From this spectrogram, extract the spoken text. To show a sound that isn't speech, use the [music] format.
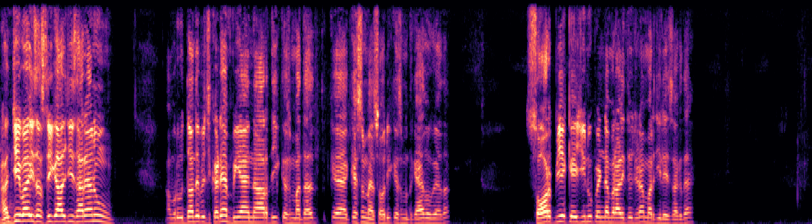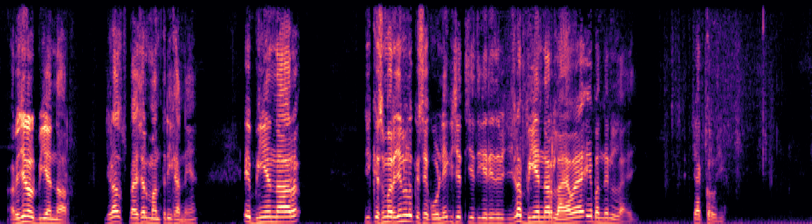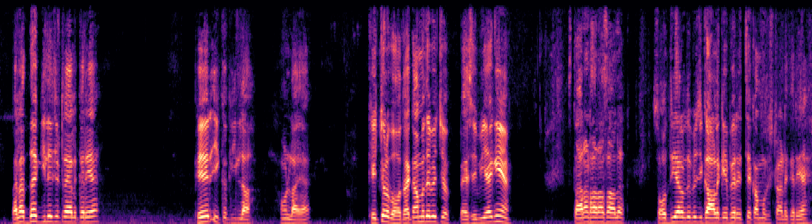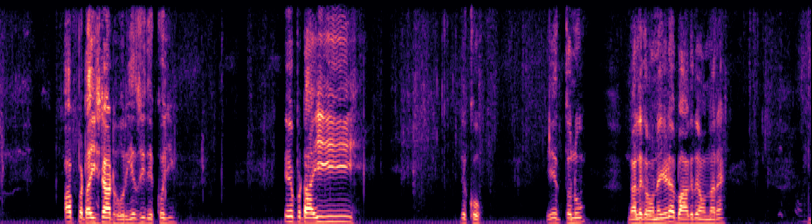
ਹਾਂਜੀ ਬਾਈ, ਸਤਿ ਸ੍ਰੀ ਅਕਾਲ ਜੀ ਸਾਰਿਆਂ ਨੂੰ। ਅਮਰੂਦਾਂ ਦੇ ਵਿੱਚ ਖੜਿਆ ਬੀਐਨਆਰ ਦੀ ਕਿਸਮਤ ਹੈ ਕਿਸਮ ਹੈ ਸੌਰੀ ਕਿਸਮਤ ਕੈਦ ਹੋ ਗਿਆ ਤਾਂ 100 ਰੁਪਏ ਕੇਜੀ ਨੂੰ ਪਿੰਡ ਅਮਰਾਲੀ ਤੋਂ ਜਿਹੜਾ ਮਰਜ਼ੀ ਲੈ ਸਕਦਾ ਹੈ। Origignal ਬੀਐਨਆਰ ਜਿਹੜਾ ਸਪੈਸ਼ਲ ਮੰਤਰੀ ਖਾਨੇ ਆ। ਇਹ ਬੀਐਨਆਰ ਦੀ ਕਿਸਮ origignal ਕਿਸੇ ਕੋਲ ਨਹੀਂ ਕਿ ਛੇਤੀ ਛੇਤੀ ਏਰੀਆ ਦੇ ਵਿੱਚ। ਜਿਹੜਾ ਬੀਐਨਆਰ ਲਾਇਆ ਹੋਇਆ, ਇਹ ਬੰਦੇ ਨੇ ਲਾਇਆ ਜੀ। ਚੈੱਕ ਕਰੋ ਜੀ। ਪਹਿਲਾਂ ਅੱਧਾ ਕਿਲੇ 'ਚ ਟ੍ਰਾਇਲ ਕਰਿਆ, ਫਿਰ ਇੱਕ ਕਿੱਲਾ। ਹੁਣ ਲਾਇਆ। ਖੇਚਲ ਬਹੁਤ ਹੈ ਕੰਮ ਦੇ ਵਿੱਚ ਪੈਸੇ ਵੀ ਹੈਗੇ ਆ। 17 18 ਸਾਲ ਸਾਊਦੀ ਅਰਬ ਦੇ ਵਿੱਚ ਗਾਲ ਕੇ ਫਿਰ ਇੱਥੇ ਕੰਮ ਸਟਾਰਟ ਕਰਿਆ। ਆ ਪਟਾਈ ਸਟਾਰਟ ਹੋ ਰਹੀ ਹੈ ਤੁਸੀਂ ਦੇਖੋ ਜੀ। ਇਹ ਪਟਾਈ ਦੇਖੋ ਇਹ ਤੁਹਾਨੂੰ ਗੱਲ ਕਰਾਉਣਾ ਜਿਹੜਾ ਬਾਗ ਦੇ ਓਨਰ ਹੈ।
